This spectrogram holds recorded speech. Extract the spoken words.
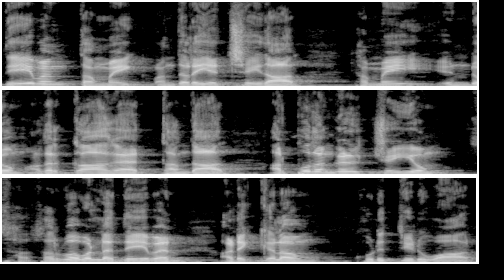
தேவன் தம்மை வந்தடையச் செய்தார். தம்மை என்றும் அதற்காக தந்தார். அற்புதங்கள் செய்யும் ச- சர்வவல்ல தேவன் அடைக்கலம் கொடுத்திடுவார்.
